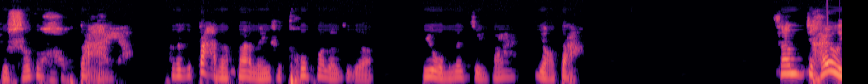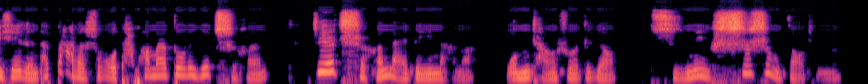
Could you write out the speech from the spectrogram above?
就舌头好大呀，它这个大的范围是突破了这个比我们的嘴巴要大。像还有一些人，他大的时候，他旁边多了一些齿痕。这些齿痕来自于哪呢？我们常说这叫体内湿盛造成的，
